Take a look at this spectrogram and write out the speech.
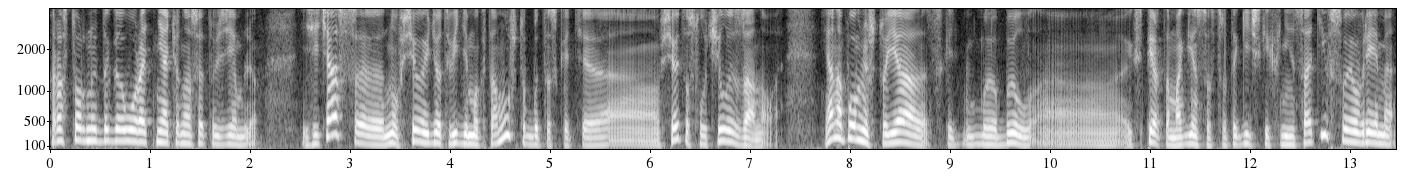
расторгнуть договор, отнять у нас эту землю. И сейчас э, ну, все идет, видимо, к тому, чтобы, так сказать, э, все это случилось заново. Я напомню, что я так сказать, был экспертом агентства стратегических инициатив в свое время.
